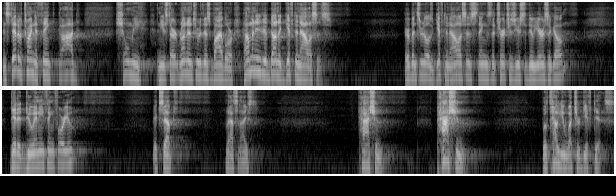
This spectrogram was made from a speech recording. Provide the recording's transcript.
Instead of trying to think, God, show me, and you start running through this Bible, or how many of you have done a gift analysis? Ever been through those gift analysis things the churches used to do years ago? Did it do anything for you? Except, that's nice. Passion. Passion will tell you what your gift is.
